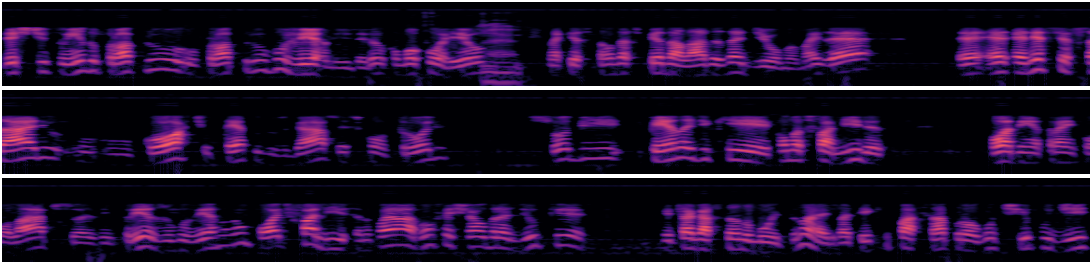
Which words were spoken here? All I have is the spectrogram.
destituindo o próprio, o próprio governo, entendeu? Como ocorreu é. na questão das pedaladas da Dilma. Mas é, é, é necessário o, o, corte, o teto dos gastos, esse controle, sob pena de que, como as famílias podem entrar em colapso, as empresas, o governo não pode falir. Você não pode, ah, vamos fechar o Brasil porque ele está gastando muito. Não é, ele vai ter que passar por algum tipo de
